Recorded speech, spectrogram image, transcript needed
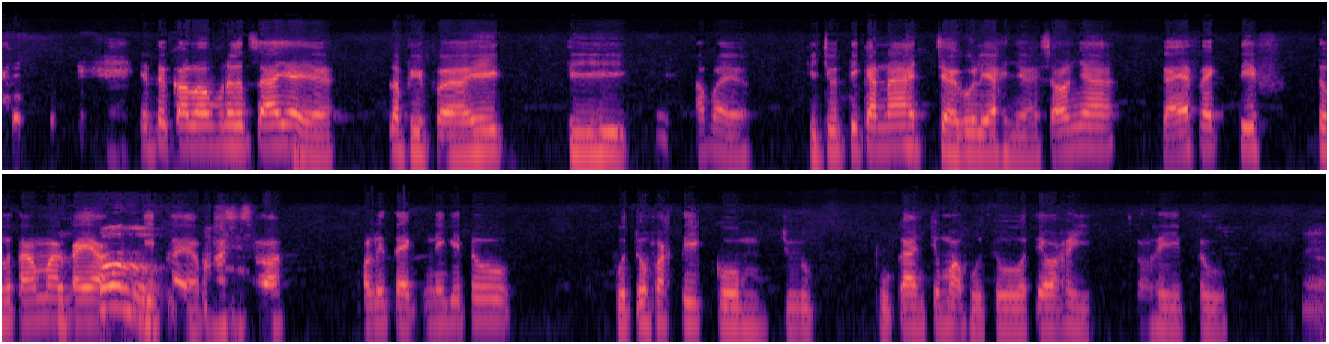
itu kalau menurut saya ya lebih baik di apa ya dicutikan aja kuliahnya soalnya nggak efektif terutama kayak Betul. kita ya mahasiswa politeknik itu butuh praktikum bukan cuma butuh teori teori itu Ya.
